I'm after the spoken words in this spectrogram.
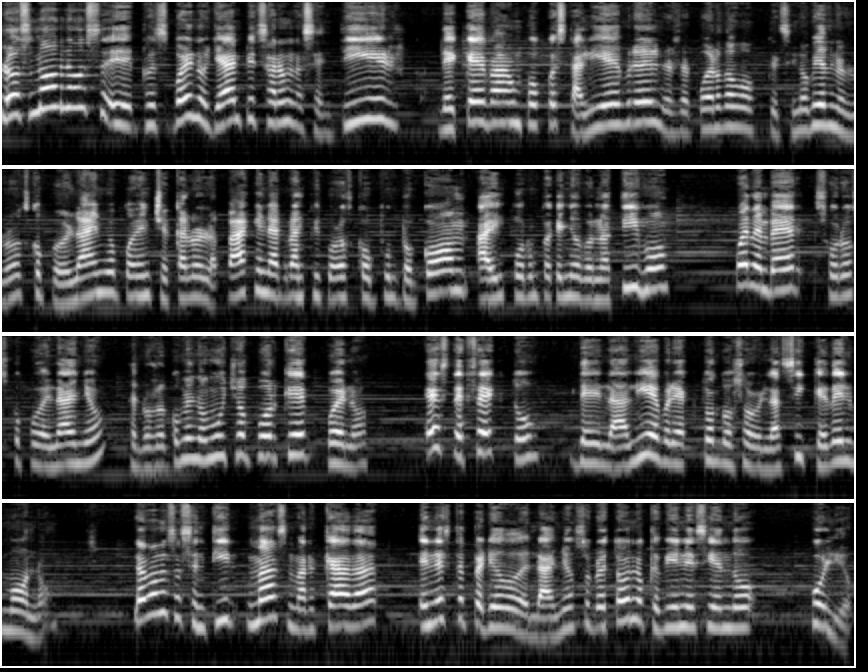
Los monos, eh, pues bueno, ya empezaron a sentir de qué va un poco esta liebre. Les recuerdo que si no vienen el horóscopo del año, pueden checarlo en la página grandpicoroscope.com, ahí por un pequeño donativo. Pueden ver su horóscopo del año, se los recomiendo mucho porque, bueno, este efecto de la liebre actuando sobre la psique del mono, la vamos a sentir más marcada en este periodo del año, sobre todo lo que viene siendo julio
